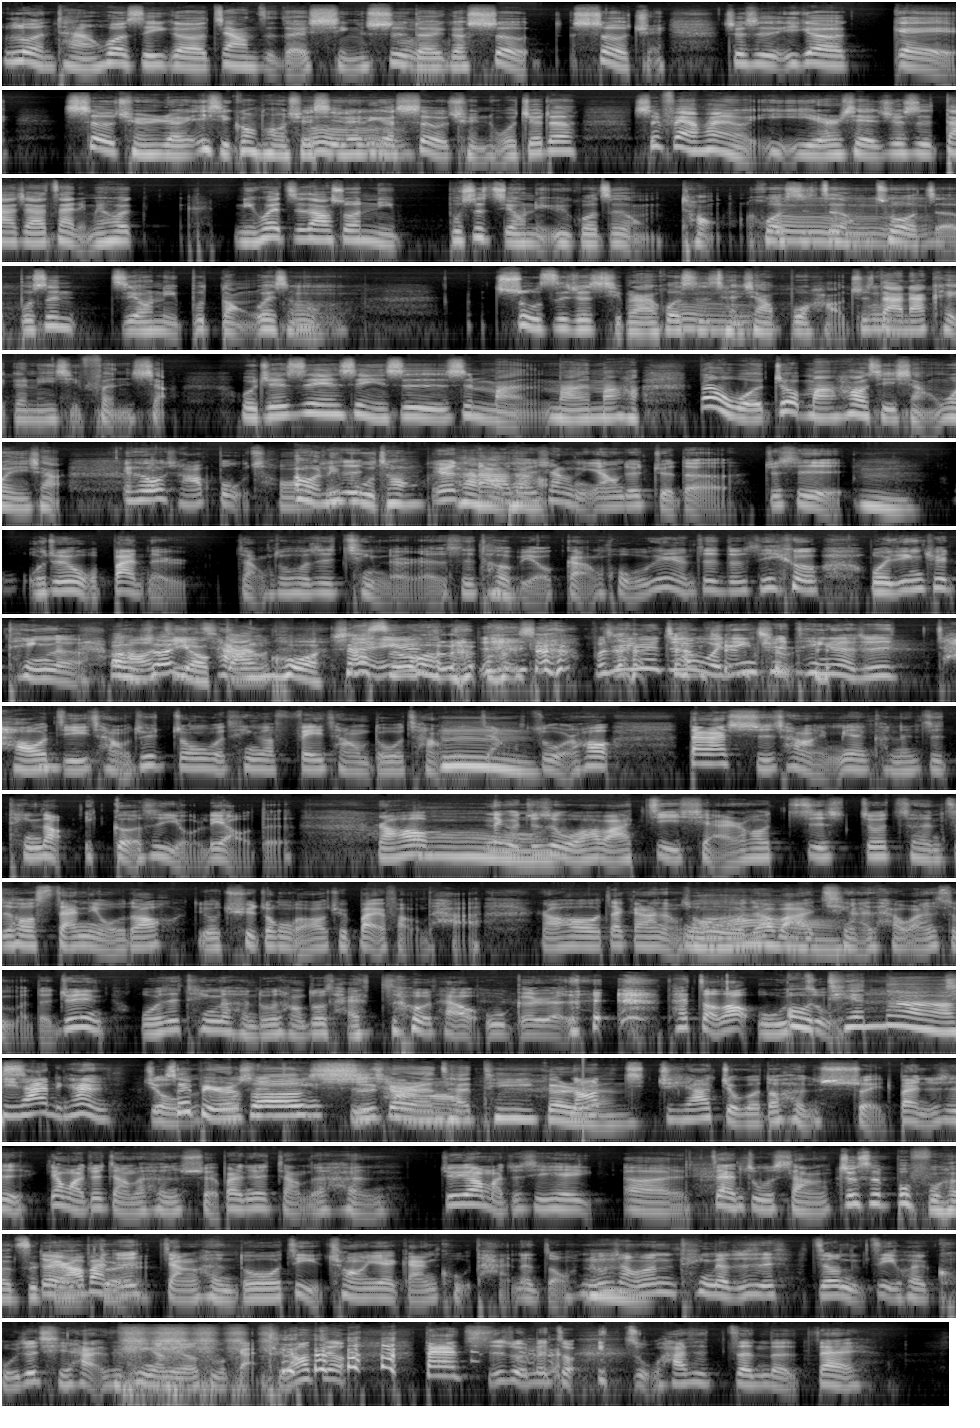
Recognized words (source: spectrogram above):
论坛，或者是一个这样子的形式的一个社、社群，就是一个给社群人一起共同学习的那个嗯。社群，我觉得是非常非常有意义，而且就是大家在里面会，你会知道说你。不是只有你遇过这种痛，或是这种挫折，不是只有你不懂为什么嗯。数字就起不来，或是成效不好，就是大家可以跟你一起分享。我觉得这件事情是是蛮蛮蛮好。那我就蛮好奇，想问一下哎、可我想要补充哦，你就是补充，因为大家都像你一样，就觉得就是嗯，我觉得我办的讲座或是请的人是特别有干货。我跟你讲，这都是因为我已经去听了好几说有干场，货，吓死我了！不是因为就是我已经去听了，就是好几场，我去中国听了非常多场的讲座，然后大概十场里面可能只听到一个是有料的，然后哦。那个就是我要把它记下来，然后之就可能之后三年我都要有去中国要去拜访他，然后再跟他讲说我要把他请来台湾什么的，就是我是听了很多场之后才之后才有五个人 才找到五哦组，天哪！其他你看九，所以比如说十个人才听一个人。然后，其他九个都很水，不然就是要么就讲的很水，不然就讲的很，就要么就是一些呃赞助商。就是不符合资格。对，然后不然就是讲很多自己创业甘苦谈那种，你就想说听的就是只有你自己会哭，就其他人是听了没有什么感觉，然后只有大概十组里面只有一组他是真的在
